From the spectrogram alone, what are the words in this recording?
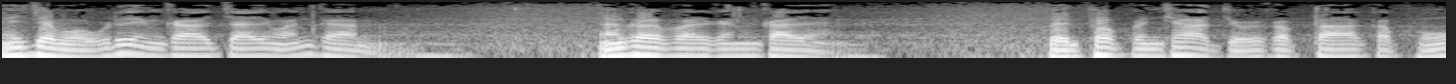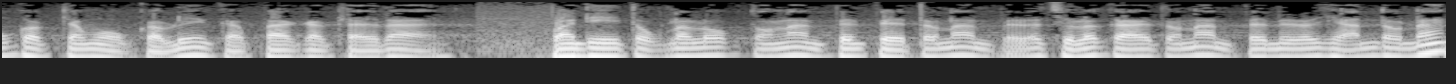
นี่จมูกเรื่องกายใจเหมือนกัน นั้นก็ไปกันไกลเป็นพบเป็นชาติอยู่กับตากับหูกับจมูกกับเลี้ยงกับปากกับใจได้บางทีตกนรกตรงนั้นเป็นเปรตตรงนั้นเป็นอสุรกายตรงนั้นเป็นเนรฉานตรงนั้น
